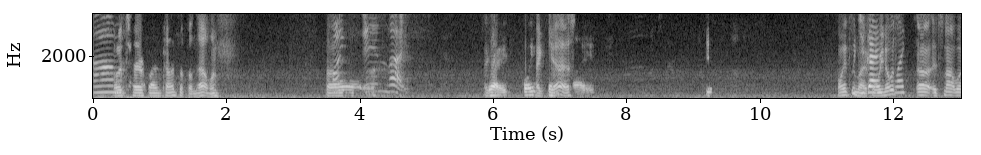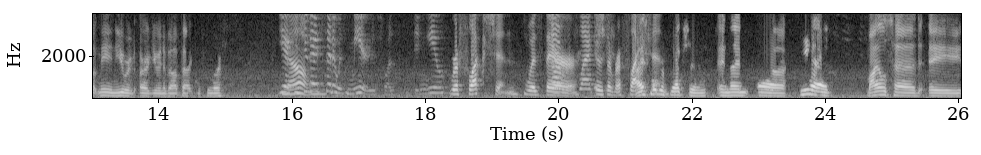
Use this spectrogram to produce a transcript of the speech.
what a Um, terrifying concept on that one. points Uh, in life. Right. Point I in guess. life. Points in Would you life. but we guys know it's, like- uh, it's not what me and you were arguing about back and forth. Yeah, because you guys said it was mirrors, was didn't you? reflection was there. it was a reflection. I said reflection. reflection, and then uh, he had Miles had a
